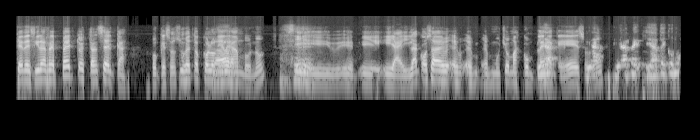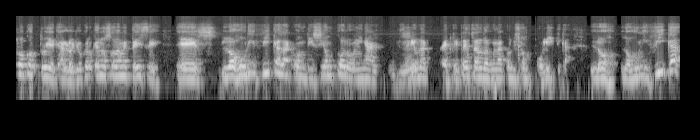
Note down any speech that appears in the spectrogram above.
que decir al respecto están cerca porque son sujetos coloniales Claro. ambos no Sí. y, y- y ahí la cosa es, es- es mucho más compleja Ya, que eso no Fíjate, cómo lo construye Carlos. Yo creo que no solamente dice, es, lo unifica la condición colonial. Sería una, estoy pensando en una condición política. Los los unifica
